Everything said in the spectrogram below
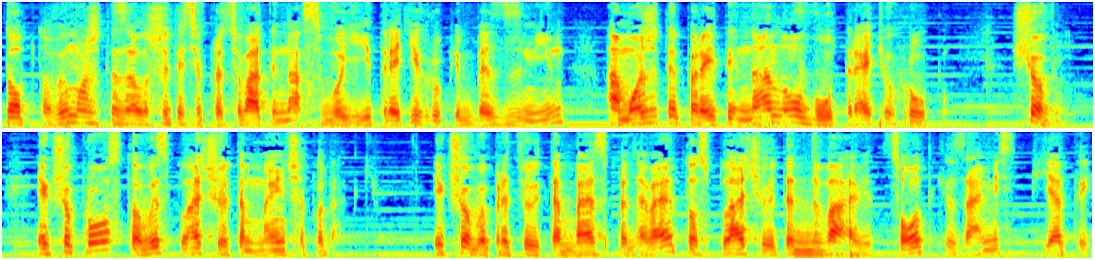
Тобто ви можете залишитися працювати на своїй третій групі без змін, а можете перейти на нову третю групу. Що в ній? Якщо просто ви сплачуєте менше податків. Якщо ви працюєте без ПДВ, то сплачуєте 2% замість 5%.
